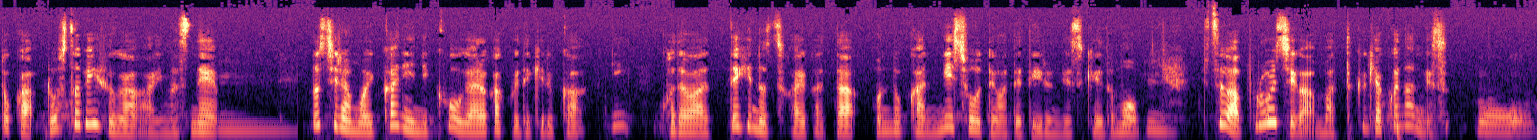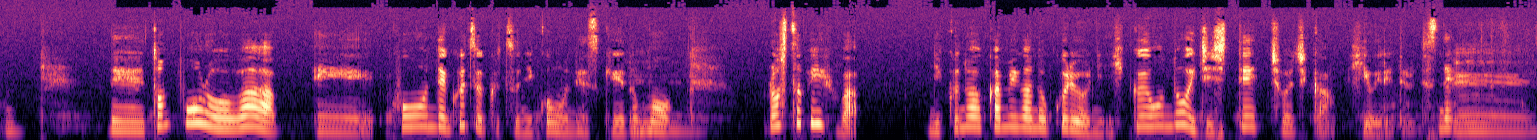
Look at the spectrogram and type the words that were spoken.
とかローストビーフがありますね。うんどちらもいかに肉を柔らかくできるかにこだわって火の使い方、温度感に焦点を当てているんですけれども、うん実はアプローチが全く逆なんです。で、トンポーロは、えー高温でぐつぐつ煮込むんですけれども、ローストビーフは肉の赤みが残るように低い温度を維持して長時間火を入れてるんですうね。ん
